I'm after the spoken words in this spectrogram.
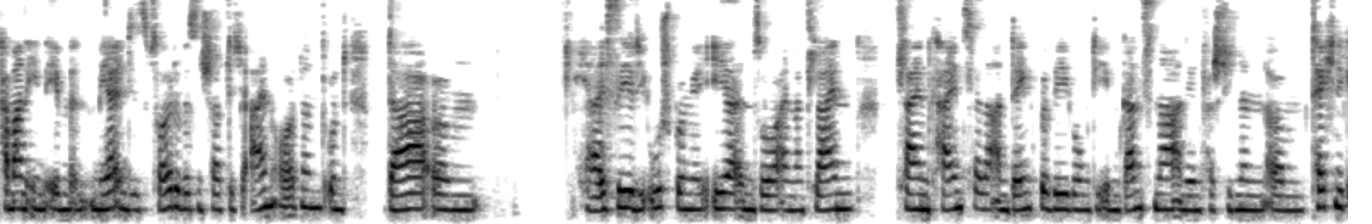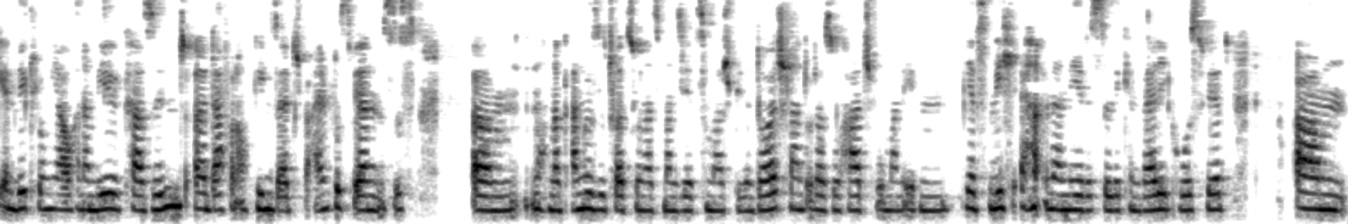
kann man ihn eben mehr in dieses pseudowissenschaftliche einordnen und da ähm, ja, ich sehe die Ursprünge eher in so einer kleinen kleinen Keimzelle an Denkbewegung, die eben ganz nah an den verschiedenen ähm, Technikentwicklungen ja auch in Amerika sind, äh, davon auch gegenseitig beeinflusst werden. Es ist ähm, noch eine andere Situation, als man sie jetzt zum Beispiel in Deutschland oder so hat, wo man eben jetzt nicht in der Nähe des Silicon Valley groß wird. Ähm,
